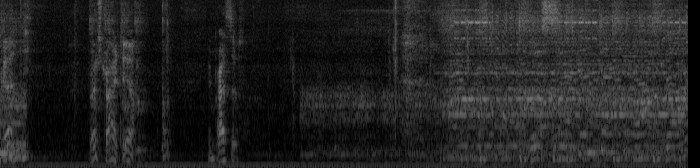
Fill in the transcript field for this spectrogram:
good. First try, too. Impressive.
